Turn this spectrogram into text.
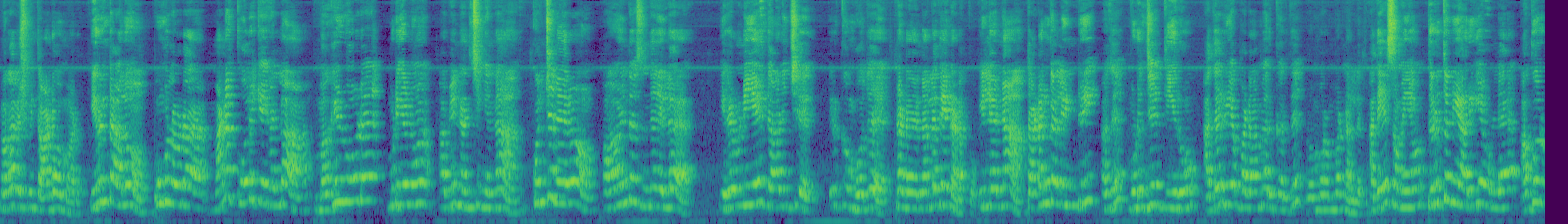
மகாலட்சுமி தாண்டவம் ஆடும். இருந்தாலும் உங்களோட மன கோரிக்கைகள்லாம் மகிழ்வோட முடியணும் அப்படின்னு நினைச்சீங்கன்னா கொஞ்ச நேரம் ஆழ்ந்த சிந்தனையில இறைவனையே தானிச்சு இருக்கும்போது நட- நல்லதே நடக்கும். இல்லைன்னா தடங்கலின்றி அது முடிஞ்சே தீரும். அதறியப்படாம இருக்கிறது ரொம்ப ரொம்ப நல்லது. அதே சமயம் திருத்தணி அருகே உள்ள அகூர்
